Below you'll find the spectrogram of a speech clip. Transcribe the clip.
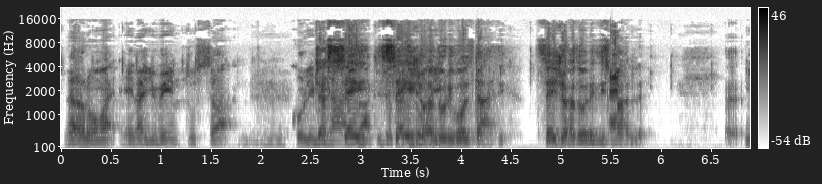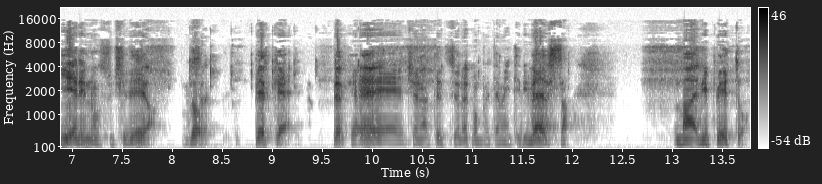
dalla Roma e la Juventus mm, con le cioè, sei, giocatori, sei giocatori voltati, sei giocatori di eh, spalle. Eh, ieri non succedeva. No. Perché? Perché c'è un'attenzione completamente diversa. Ma ripeto,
